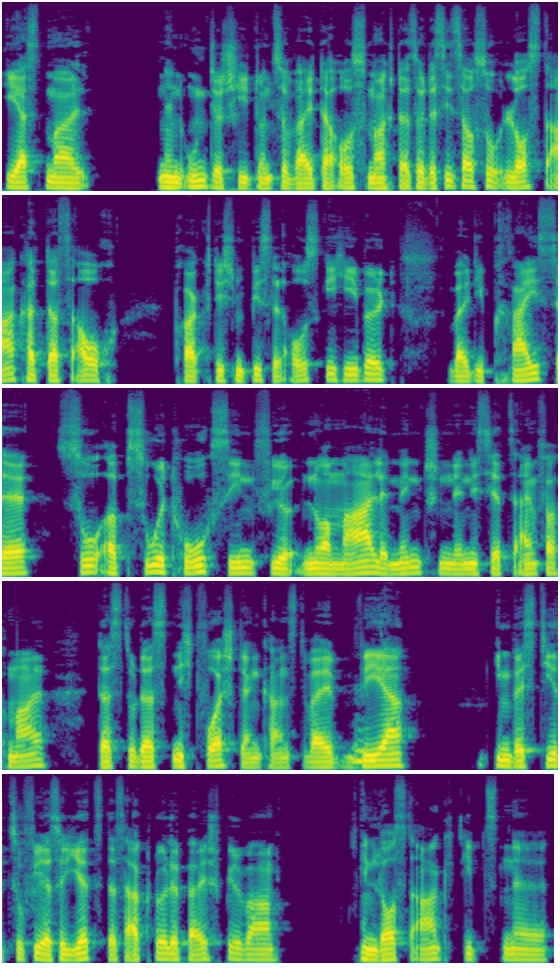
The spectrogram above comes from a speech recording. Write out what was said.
erstmal einen Unterschied und so weiter ausmacht. Also das ist auch so, Lost Ark hat das auch praktisch ein bisschen ausgehebelt, weil die Preise so absurd hoch sind für normale Menschen, nenne ich es jetzt einfach mal, dass du das nicht vorstellen kannst, weil mhm. wer investiert so viel? Also jetzt das aktuelle Beispiel war, in Lost Ark gibt es eine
